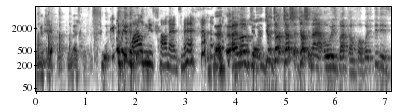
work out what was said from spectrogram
Joe- People be wild in these comments, man. I love Josh. Jo- Jo- Josh. Josh and I are always back and forth. But the thing is,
